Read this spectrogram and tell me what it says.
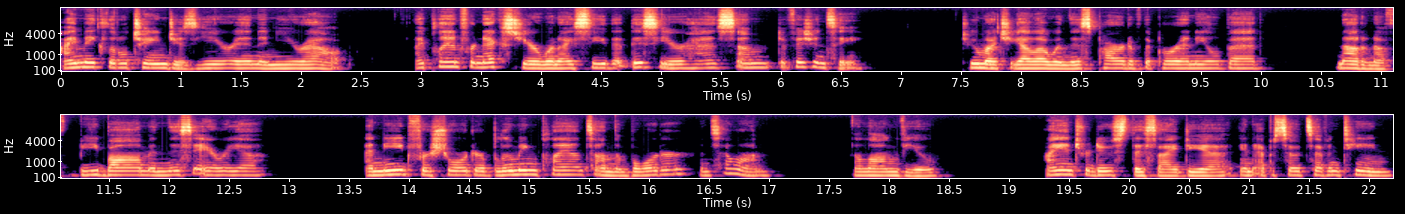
I make little changes year in and year out. I plan for next year when I see that this year has some deficiency. Too much yellow in this part of the perennial bed, not enough bee balm in this area, a need for shorter blooming plants on the border, and so on. The long view. I introduced this idea in episode 17.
